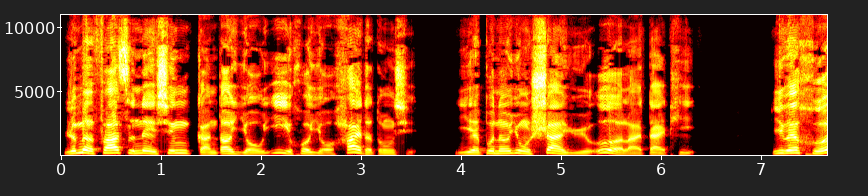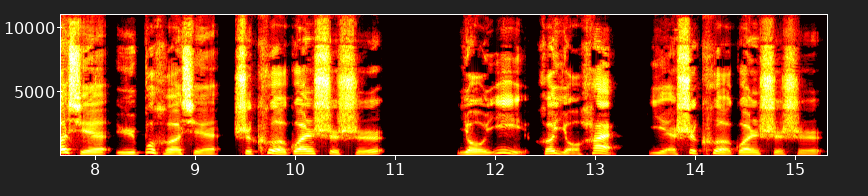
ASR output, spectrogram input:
人们发自内心感到有益或有害的东西，也不能用善与恶来代替。因为和谐与不和谐是客观事实，有益和有害也是客观事实。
